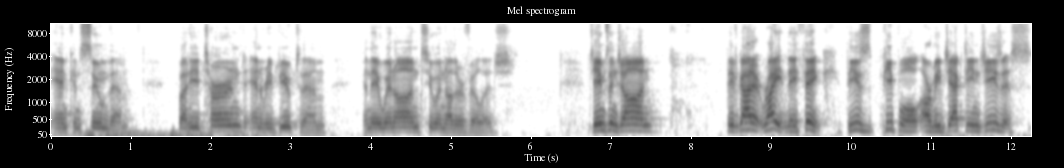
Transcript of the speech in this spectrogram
and consume them? But he turned and rebuked them, and they went on to another village. James and John, they've got it right, they think. These people are rejecting Jesus.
